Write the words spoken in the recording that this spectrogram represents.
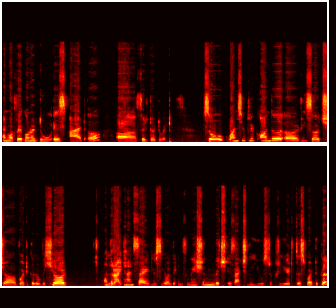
and what we're going to do is add a uh, filter to it. So once you click on the uh, research uh, vertical over here, on the right hand side you see all the information which is actually used to create this vertical.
